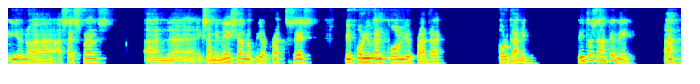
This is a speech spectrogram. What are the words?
you know, uh, assessments and uh, examination of your practices before you can call your product organic. Dito sa atin eh, ah,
